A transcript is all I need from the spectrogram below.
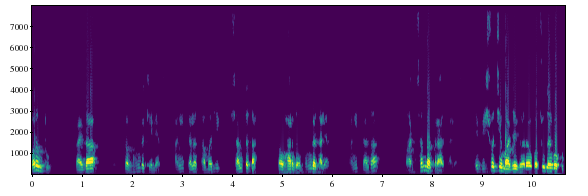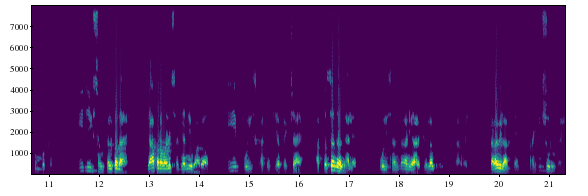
परंतु कायदाचा भंग केल्यास आणि त्याला सामाजिक शांतता सौहार्द भंग झाल्यास आणि त्याचा माणसांना त्रास झाल्यास हे विश्वचे माझे घर वसुदैव कुटुंबकम ही जी संकल्पना आहे याप्रमाणे सगळ्यांनी वागावं ही पोलीस खात्याची अपेक्षा आहे. आता तसं न झाल्यास पोलिसांना आणि आरटीओला कारवाई करावी लागते आणि ही सुरू राहील.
